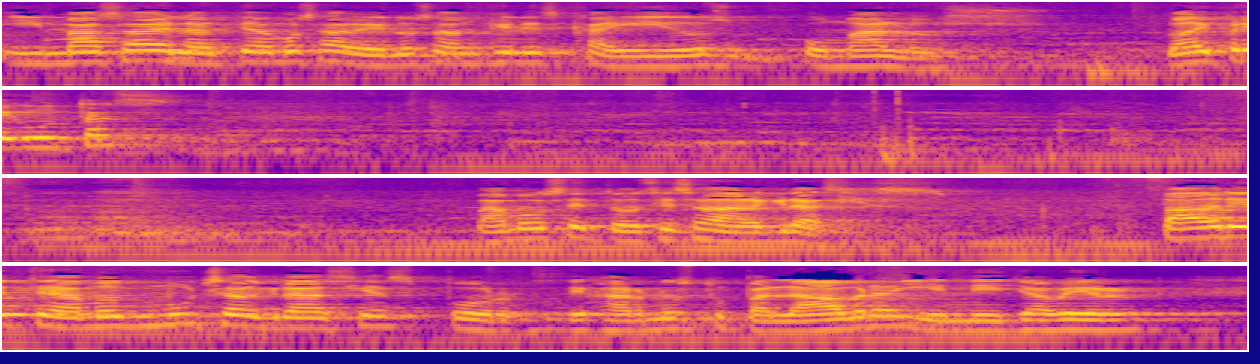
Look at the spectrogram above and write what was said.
y más adelante vamos a ver los ángeles caídos o malos. ¿No hay preguntas? Vamos entonces a dar gracias. Padre, te damos muchas gracias por dejarnos tu palabra y en ella ver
